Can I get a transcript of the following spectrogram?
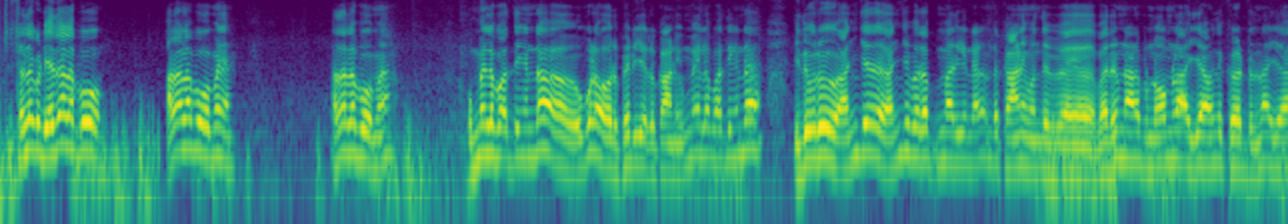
அந்த செல்லக்குட்டி எதால போவோம்? அதால போவோமே அதால போவோமே? உண்மையில் பார்த்தீங்கன்னா இவ்வளோ ஒரு பெரிய ஒரு காணி. உண்மையில் பார்த்தீங்கன்னா இது ஒரு அஞ்சு அஞ்சு பிறப்பு மாதிரினாலும் இந்த காணி வந்து வரும். நான் இப்போ நோம்பலாக ஐயா வந்து கேட்டிருந்தேன் ஐயா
